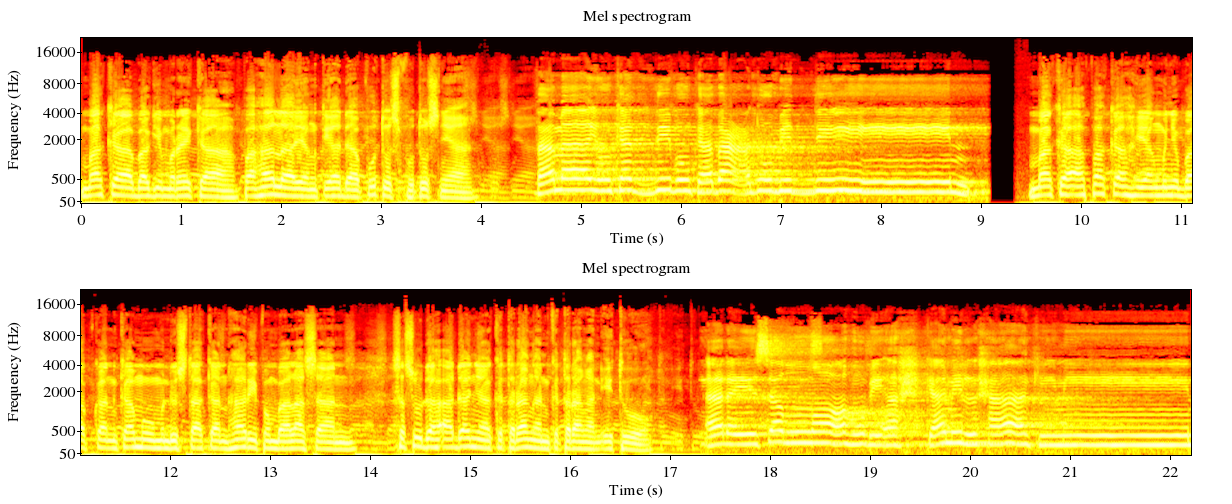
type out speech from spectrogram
maka bagi mereka pahala yang tiada putus-putusnya. فما يكذبك بعد بالدين Maka apakah yang menyebabkan kamu mendustakan hari pembalasan sesudah adanya keterangan-keterangan itu? Alaysallahu biahkamil hakimin.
